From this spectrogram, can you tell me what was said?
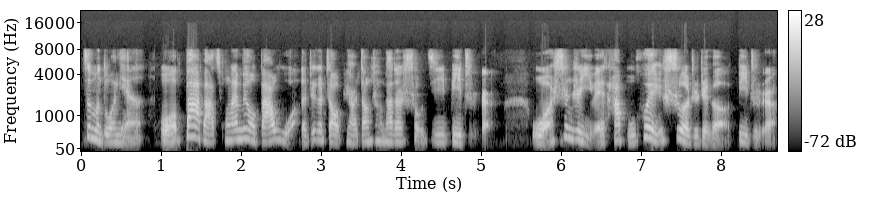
这么多年，我爸爸从来没有把我的这个照片当成他的手机壁纸。我甚至以为他不会设置这个壁纸，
